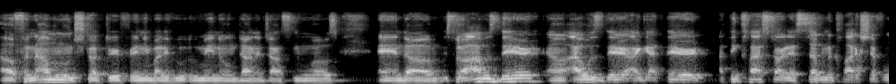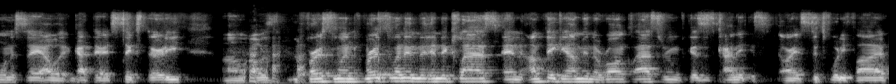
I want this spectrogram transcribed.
a phenomenal instructor for anybody who, who may know him down at Johnson Wales. And um, so I was there. Uh, I was there. I got there. I think class started at seven o'clock. Chef, I want to say I got there at six thirty. Um, I was the first one, first one in the in the class, and I'm thinking I'm in the wrong classroom because it's kind of it's all right, 645,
